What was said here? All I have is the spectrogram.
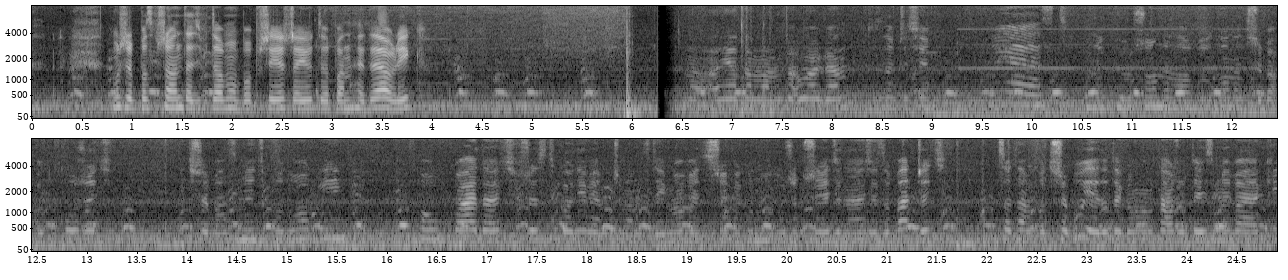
Muszę posprzątać w domu, bo przyjeżdża jutro pan hydraulik. No, a ja tam mam bałagan, to znaczy się jest. Nakruszone, naobrodzone, trzeba odkurzyć, trzeba zmyć podłogi, poukładać wszystko, nie wiem czy mam zdejmować, szefek mówił, że przyjedzie na razie zobaczyć, co tam potrzebuje do tego montażu tej zmywarki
